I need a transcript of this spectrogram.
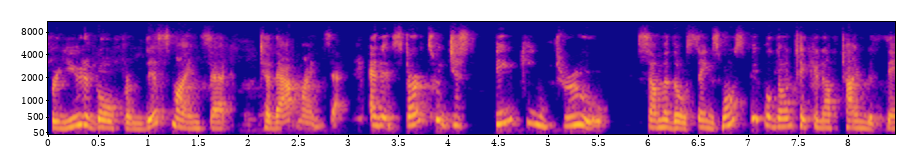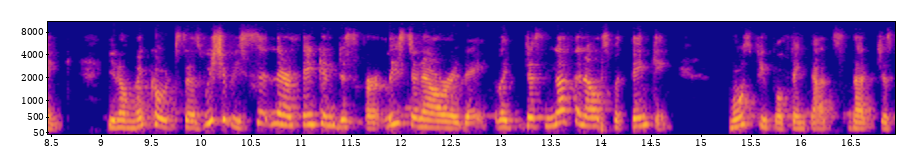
for you to go from this mindset to that mindset. And it starts with just thinking through some of those things. Most people don't take enough time to think. You know, my coach says we should be sitting there thinking just for at least an hour a day, like just nothing else but thinking. Most people think that's that just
